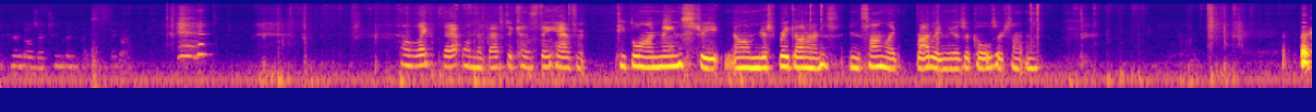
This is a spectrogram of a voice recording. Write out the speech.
I heard those are two good places to go. I like that one the best because they have people on Main Street um, just break out on in song like Broadway musicals or something. oh,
